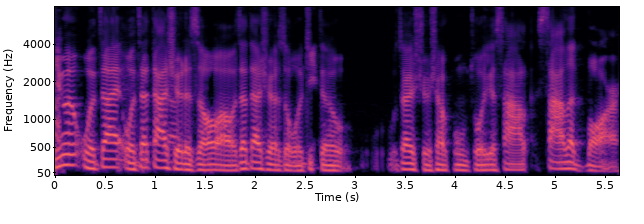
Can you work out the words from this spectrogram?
因为我在我在大学的时候啊，我在大学的时候，我记得我在学校工作一个沙 salad bar，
